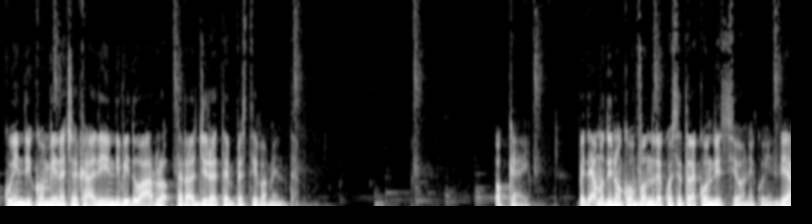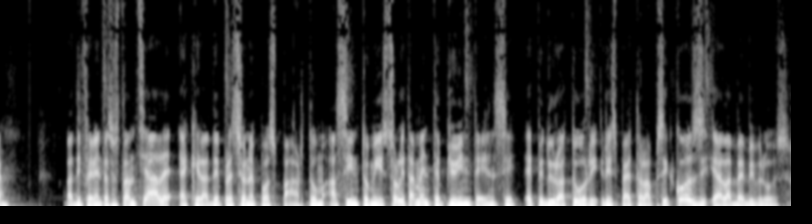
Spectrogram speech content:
quindi conviene cercare di individuarlo per agire tempestivamente. Ok, vediamo di non confondere queste tre condizioni quindi. Eh? La differenza sostanziale è che la depressione postpartum ha sintomi solitamente più intensi e più duraturi rispetto alla psicosi e alla baby blues.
